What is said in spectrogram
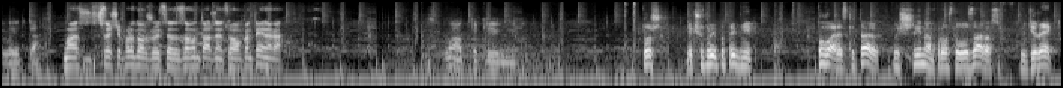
Плитка. У нас все ще продовжується завантаження цього контейнера. Склад такий в них. Тож, якщо тобі потрібні товари з Китаю, пиши нам просто зараз у Директ.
